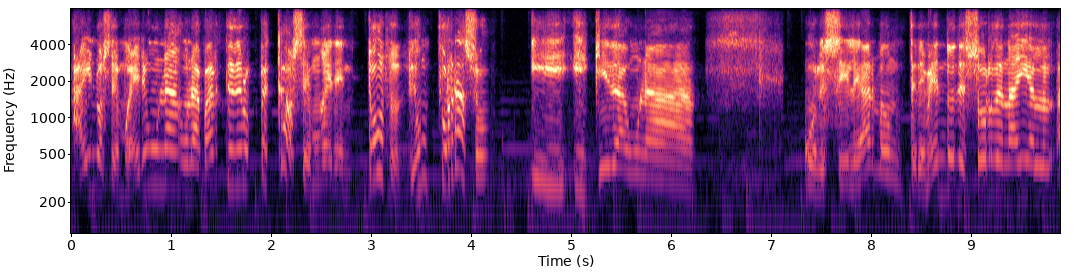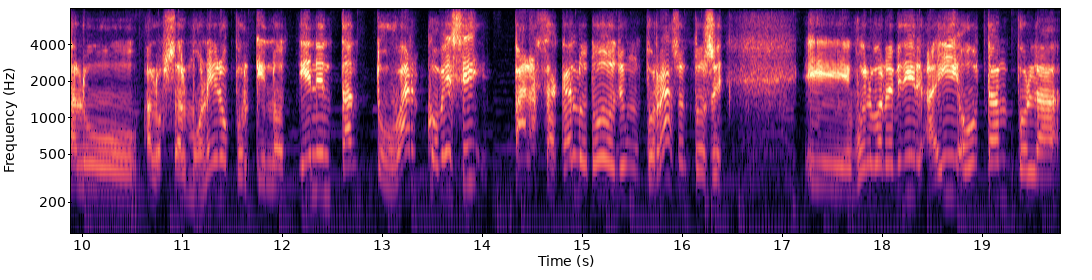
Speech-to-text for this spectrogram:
ahí no se muere una, una parte de los pescados, se mueren todos de un porrazo y, queda una... Se le arma un tremendo desorden ahí a, a los salmoneros porque no tienen tanto barco a veces para sacarlo todo de un porrazo. Entonces, eh, vuelvo a repetir, ahí optan por la,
